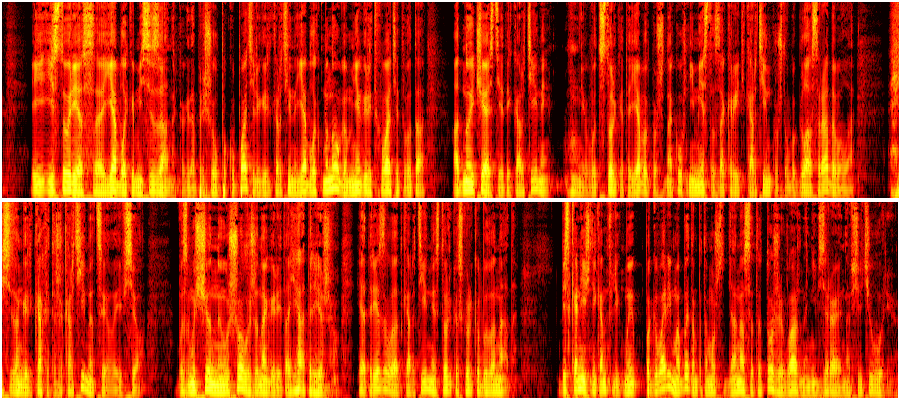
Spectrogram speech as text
история с яблоками Сезана, когда пришел покупатель и говорит, картина, яблок много, мне, говорит, хватит вот одной части этой картины, вот столько-то яблок, потому что на кухне место закрыть картинку, чтобы глаз радовало. И Сезан говорит, как, это же картина целая, и все. Возмущенный ушел, и жена говорит, а я отрежу. И отрезала от картины столько, сколько было надо. Бесконечный конфликт. Мы поговорим об этом, потому что для нас это тоже важно, невзирая на всю теорию.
